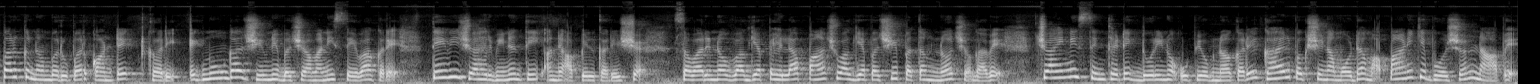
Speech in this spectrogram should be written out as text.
સંપર્ક નંબર ઉપર કોન્ટેક્ટ કરી એક મૂંગા જીવને બચાવવાની સેવા કરે તેવી જાહેર વિનંતી અને અપીલ કરી છે. સવારે નવ વાગ્યા પહેલાં પાંચ વાગ્યા પછી પતંગ ન ચગાવે. ચાઇનીઝ સિન્થેટિક દોરીનો ઉપયોગ ન કરે. ઘાયલ પક્ષીના મોઢામાં પાણી કે ભોજન ના આપે.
